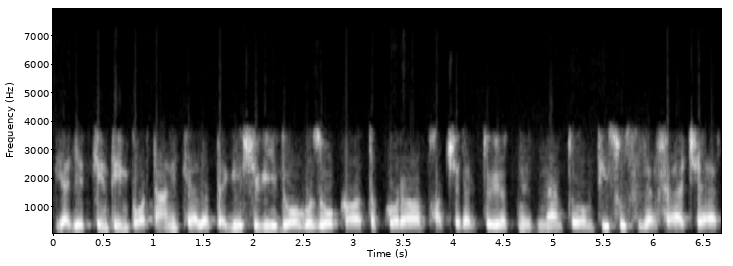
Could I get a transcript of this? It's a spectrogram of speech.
egyébként importálni kellett egészségügyi dolgozókat, akkor a hadseregtől jött, nem tudom, 10-20 ezer felcser,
